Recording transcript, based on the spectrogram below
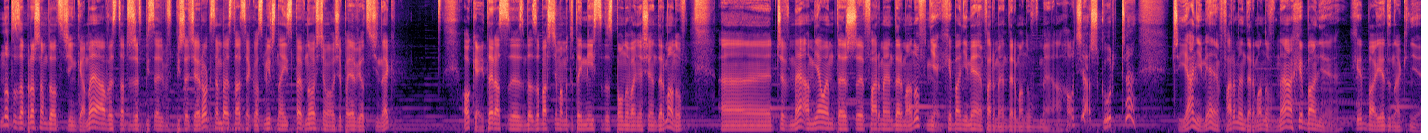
no to zapraszam do odcinka MEA. Wystarczy, że wpisa- wpiszecie Roxembe Stacja Kosmiczna i z pewnością wam się pojawi odcinek. Okej, teraz e, zobaczcie, mamy tutaj miejsce do spawnowania się Endermanów. Eee, czy w Mea miałem też e, farmę Endermanów? Nie, chyba nie miałem farmy Endermanów w Mea. Chociaż, kurczę, czy ja nie miałem farmy Endermanów w Mea? Chyba nie. Chyba jednak nie.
